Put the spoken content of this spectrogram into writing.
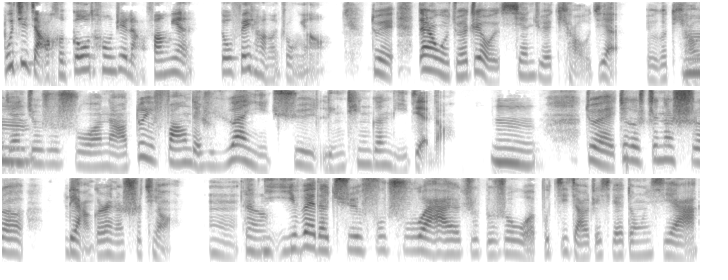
不计较和沟通这两方面都非常的重要。对，但是我觉得这有先决条件。有一个条件就是说呢，对方得是愿意去聆听跟理解的。嗯，对，这个真的是两个人的事情。嗯，你一味的去付出啊，就比如说我不计较这些东西啊，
